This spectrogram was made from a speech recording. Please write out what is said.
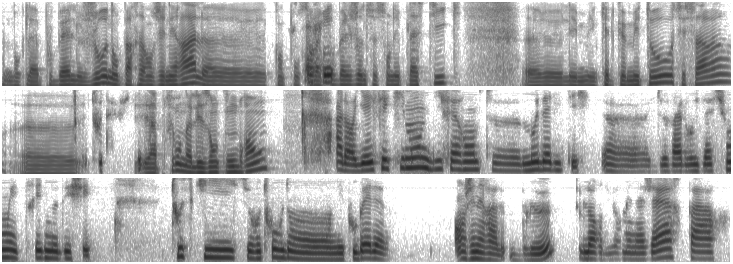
donc la poubelle jaune en, en général. Quand on sort la poubelle jaune, ce sont les plastiques, les, quelques métaux, c'est ça Tout à fait. Et après, on a les encombrants. Alors, il y a effectivement différentes euh, modalités euh, de valorisation et de tri de nos déchets. Tout ce qui se retrouve dans les poubelles, en général bleues, l'ordure ménagère, part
